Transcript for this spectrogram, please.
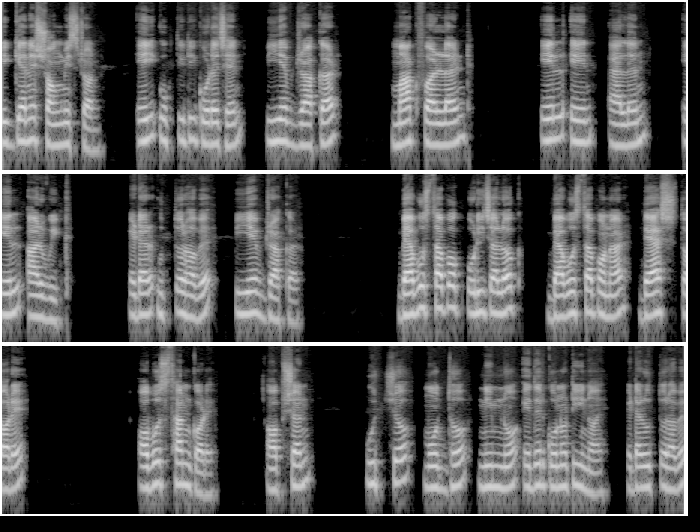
বিজ্ঞানের সংমিশ্রণ। এই উক্তিটি করেছেন P F Drucker, McFarland, L N Allen, L Urwick এটার উত্তর হবে পি এফ ড্রাকার ব্যবস্থাপক পরিচালক, ব্যবস্থাপনার ড্যাশ স্তরে অবস্থান করে। অপশন উচ্চ, মধ্য, নিম্ন এদের কোনোটিই নয়। এটার উত্তর হবে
